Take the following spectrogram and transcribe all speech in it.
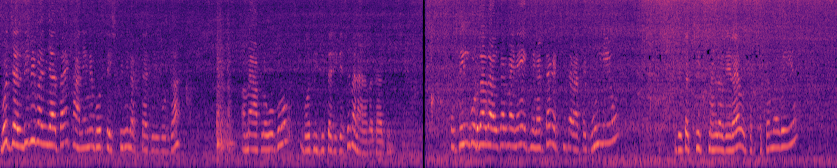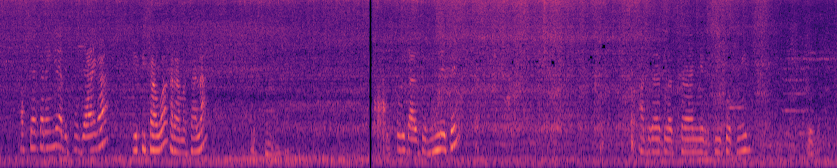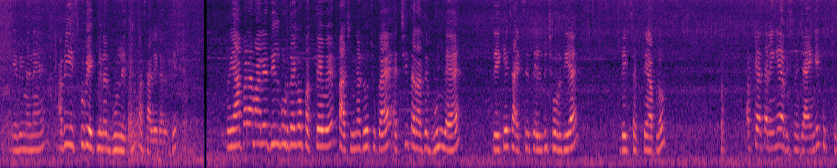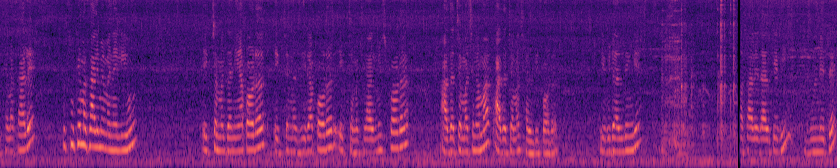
बहुत जल्दी भी बन जाता है, खाने में बहुत टेस्टी भी लगता है दिल गुर्दा और मैं आप लोगों को बहुत इजी तरीके से बनाना बताती हूँ। तो दिल गुर्दा डालकर मैंने एक मिनट तक अच्छी तरह से भून ली हूँ। जो कच्ची स्मेल वगैरह है वो सब खत्म हो गई है। अब क्या करेंगे? अब इसमें जाएगा, ये पिसा हुआ हरा मसाला। इसको भी डाल के भून लेते हैं। अदरक, लहसुन, मिर्ची कोतमीर ये भी मैंने, अभी इसको भी एक मिनट भून लेती हूँ, मसाले डाल के। तो यहाँ पर हमारे दिल गुर्दे को पकते हुए पाँच मिनट हो चुका है। अच्छी तरह से भून गया है। देखिए, साइड से तेल भी छोड़ दिया है। देख सकते हैं आप लोग। अब क्या करेंगे? अब इसमें जाएँगे कुछ सूखे मसाले। तो सूखे मसाले में मैंने ली हूँ। एक चम्मच धनिया पाउडर, एक चम्मच जीरा पाउडर, एक चम्मच लाल मिर्च पाउडर, आधा चम्मच नमक, आधा चम्मच हल्दी पाउडर। ये भी डाल देंगे। मसाले डाल के भी भून लेते।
